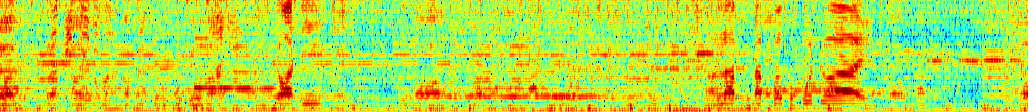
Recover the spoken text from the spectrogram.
จอดรถเอาเอาเอาพระอุปคุไปวางจอดดีในที่หอเอารับรับพระพุทธด้วยพอครับก็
